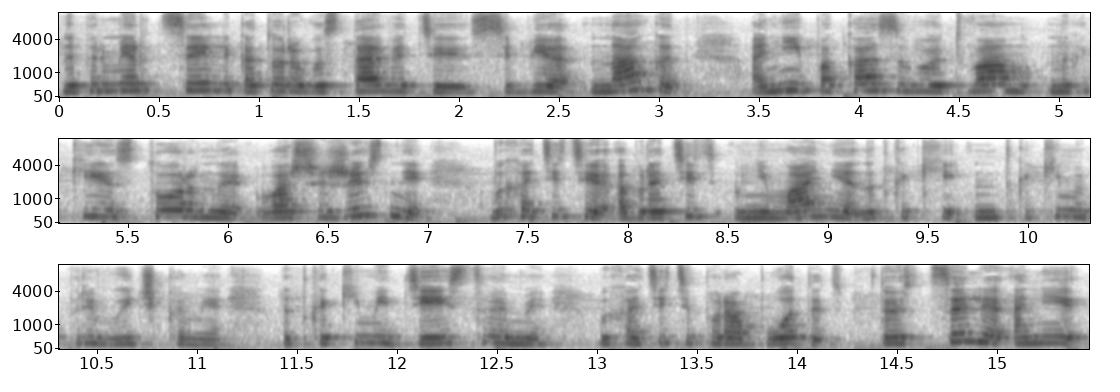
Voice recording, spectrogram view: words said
Например, цели, которые вы ставите себе на год, они показывают вам, на какие стороны вашей жизни вы хотите обратить внимание, над, какие, над какими привычками привычками, над какими действиями вы хотите поработать. То есть цели, они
